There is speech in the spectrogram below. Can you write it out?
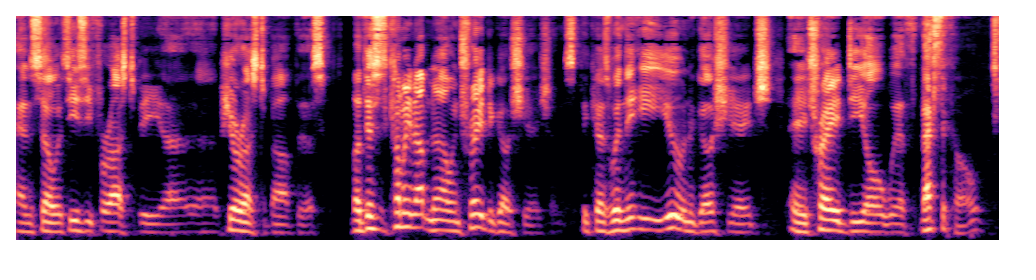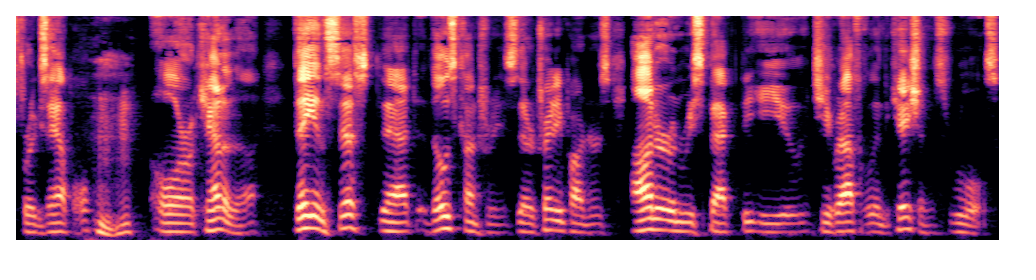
And so it's easy for us to be uh, uh, purist about this. But this is coming up now in trade negotiations because when the EU negotiates a trade deal with Mexico, for example, mm-hmm. or Canada, they insist that those countries, their trading partners, honor and respect the EU geographical indications rules.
